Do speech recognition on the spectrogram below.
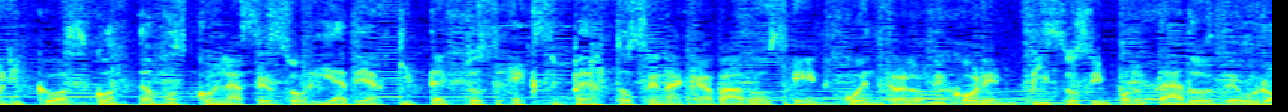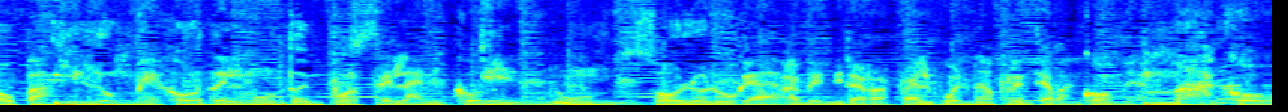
únicos. Contamos con la asesoría de arquitectos expertos en acabados. Encuentra lo mejor en pisos importados de Europa y lo mejor del mundo en porcelánicos en un solo lugar. Avenida Rafael Buena frente a Bancomer. Maco.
